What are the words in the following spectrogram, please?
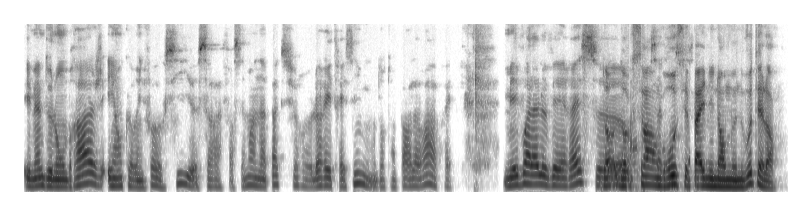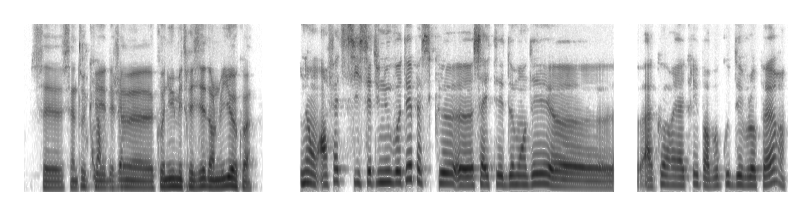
et même de l'ombrage et encore une fois aussi, heu, ça aura forcément un impact sur, heu, le ray tracing dont on parlera après. Mais voilà, le VRS, Donc heu, donc en ça, quoi en ça gros, c'est consiste? pas une énorme nouveauté alors? C'est c'est un truc qui est Alors déjà, heu, connu, maîtrisé dans le milieu, quoi? Non, en fait, si, c'est une nouveauté parce que, heu, ça a été demandé, heu, à corps et à cri par beaucoup de développeurs.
